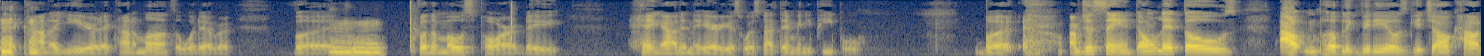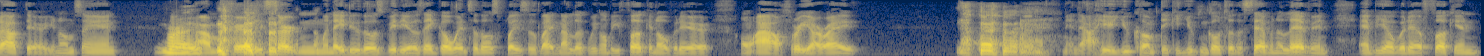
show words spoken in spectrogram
that kind of year, that kind of month or whatever. But hmm for the most part, they hang out in the areas where it's not that many people. But I'm just saying, don't let those out in public videos get y'all caught out there. You know what I'm saying? Right. I'm fairly certain when they do those videos, they go into those places like, now look, we're gonna be fucking over there on aisle three, all right? And now here you come thinking you can go to the 7-Eleven and be over there fucking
